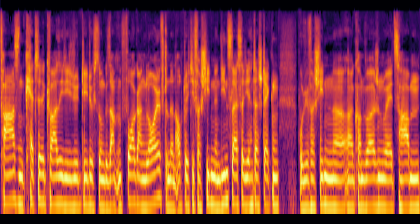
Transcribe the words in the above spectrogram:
Phasenkette quasi, die, die durch so einen gesamten Vorgang läuft und dann auch durch die verschiedenen Dienstleister, die hinterstecken, wo wir verschiedene äh, Conversion Rates haben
